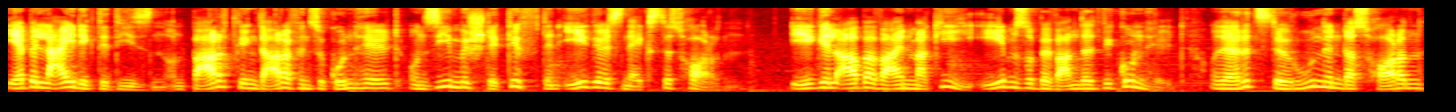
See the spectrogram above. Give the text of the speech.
Er beleidigte diesen und Bart ging daraufhin zu Gunhild und sie mischte Gift in Egils nächstes Horn. Egil aber war in Magie ebenso bewandert wie Gunhild und er ritzte Runen in das Horn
